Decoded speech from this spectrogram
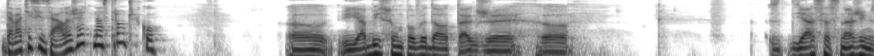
Dávate si záležať na stromčeku? Uh, ja by som povedal tak, že uh, ja sa snažím,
